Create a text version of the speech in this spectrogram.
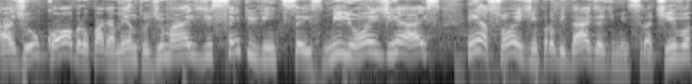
A AGU cobra o pagamento de mais de 126 milhões de reais em ações de improbidade administrativa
